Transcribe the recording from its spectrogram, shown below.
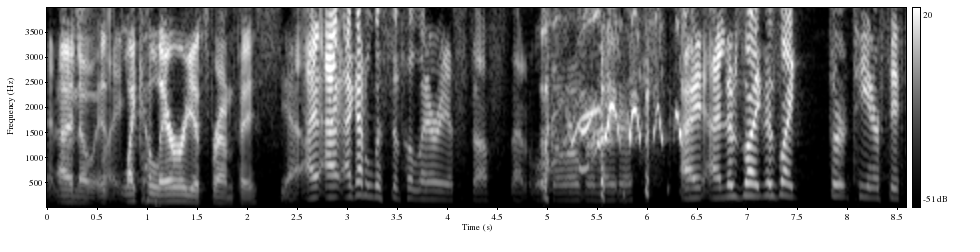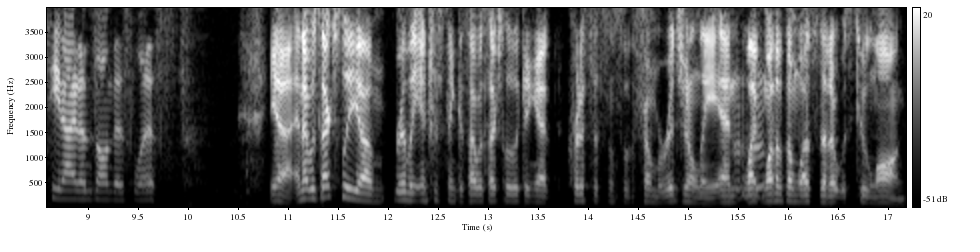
And I know it like, like hilarious brown face. Yeah, I, I I got a list of hilarious stuff that we'll go over later. I, I there's like there's like 13 or 15 items on this list. Yeah, and it was actually um really interesting because I was actually looking at criticisms of the film originally, and like Mhm. one of them was that it was too long.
